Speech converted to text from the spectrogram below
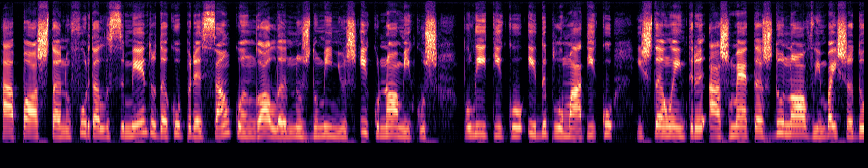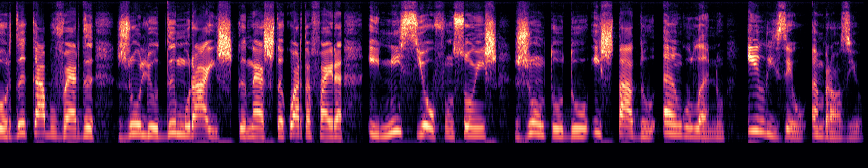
A aposta no fortalecimento da cooperação com Angola nos domínios econômicos, político e diplomático estão entre as metas do novo embaixador de Cabo Verde, Júlio de Moraes, que nesta quarta-feira iniciou funções junto do Estado angolano. Eliseu Ambrósio.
